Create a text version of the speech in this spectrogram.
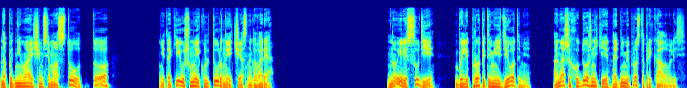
на поднимающемся мосту, то не такие уж мы и культурные, честно говоря. Ну или судьи были пропитыми идиотами, а наши художники над ними просто прикалывались.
